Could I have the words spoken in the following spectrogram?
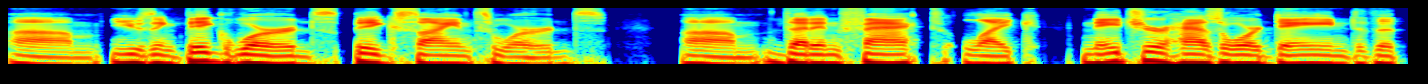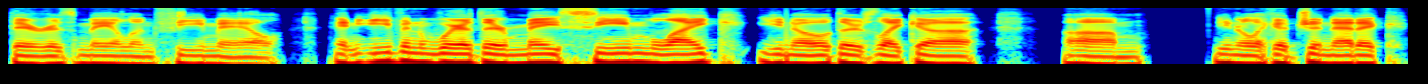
um, using big words, big science words, um, that in fact, like nature has ordained that there is male and female, and even where there may seem like you know there's like a um, you know like a genetic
